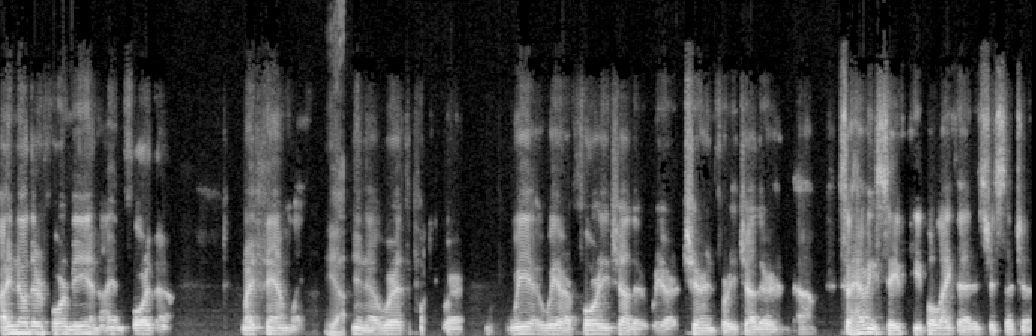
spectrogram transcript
I know they're for me and I am for them. My family. Yeah. You know, we're at the point where we we are for each other. We are cheering for each other. And, um, so having safe people like that is just such a,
